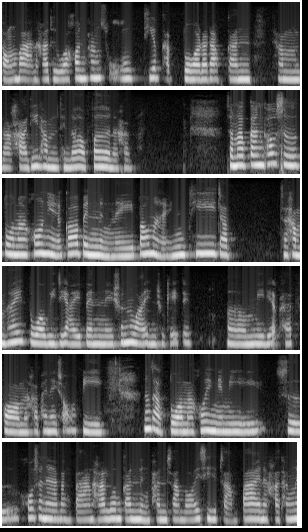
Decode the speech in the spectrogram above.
2 บาทนะคะ ถือว่าค่อนข้างสูงเทียบกับตัวระดับการทำราคาที่ทำ tender offer นะคะสำหรับการเข้าซื้อตัวมาโคเนี่ยก็เป็นหนึ่งในเป้าหมายที่จะจะทำให้ตัว VGI เป็น nationwide integrated มีเดียแพลตฟอร์มนะคะภายใน 2 ปี เนื่องจากตัวมาโคเองเนี่ยมีสื่อโฆษณาต่างๆนะคะรวมกัน 1,343 ป้ายนะคะ ทั้งใน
